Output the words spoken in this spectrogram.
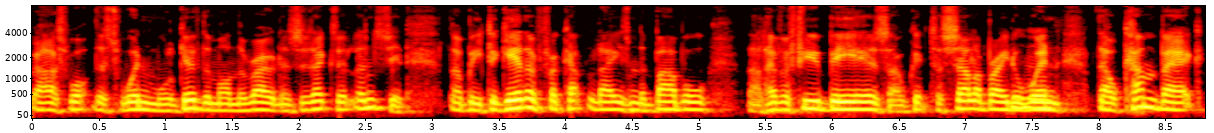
asked what this win will give them on the road. And exactly what Lynn said. They'll be together for a couple of days in the bubble. They'll have a few beers. They'll get to celebrate a mm-hmm. win. They'll come back.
